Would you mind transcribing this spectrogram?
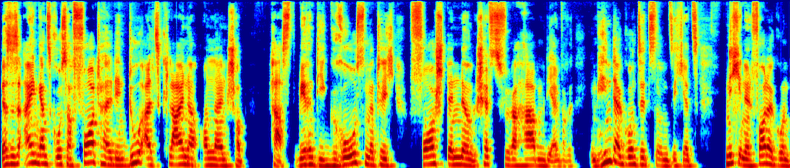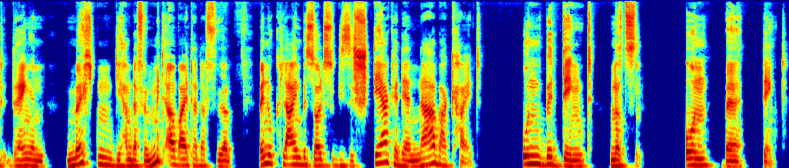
Das ist ein ganz großer Vorteil, den du als kleiner Online-Shop hast. Während die Großen natürlich Vorstände und Geschäftsführer haben, die einfach im Hintergrund sitzen und sich jetzt nicht in den Vordergrund drängen möchten, die haben dafür Mitarbeiter dafür. Wenn du klein bist, solltest du diese Stärke der Nahbarkeit unbedingt nutzen. Unbedingt.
